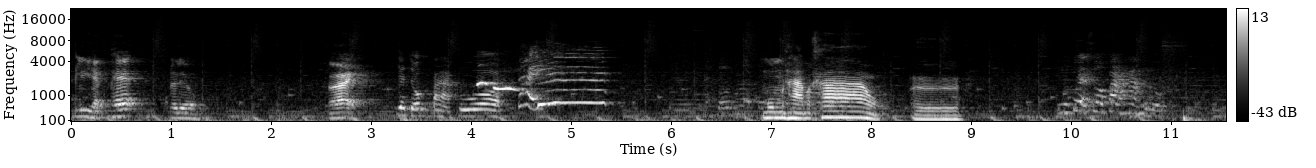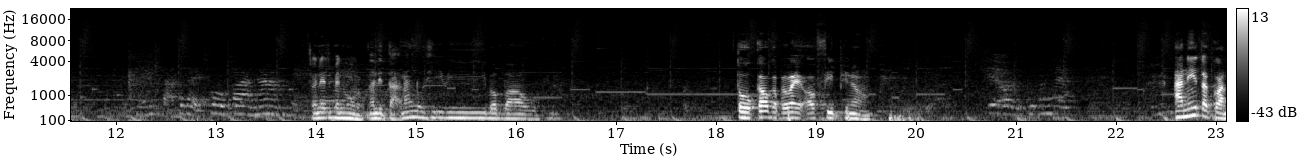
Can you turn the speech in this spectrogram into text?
เกลียดแพะเร็วๆเฮ้ยอย่าจกปากรัวมุมทานข้าว เออนี่ก็ได้โซฟาห้ามเลยลูก ฟาหน้าแหมตอนนี้จะเป็นมุมนาริตานั่งดูทีวีเบาๆโตะเก้ากับไปไว้ออฟฟิศพี่น้องเดี๋ยวเอาหนูซื้อข้างในอันนี้แต่ก่อน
